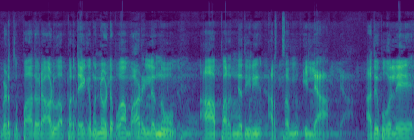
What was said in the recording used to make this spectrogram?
ഇവിടെ തുപ്പാതെ ഒരാളും അപ്പുറത്തേക്ക് മുന്നോട്ട് പോകാൻ പാടില്ലെന്നോ ആ പറഞ്ഞതിന് അർത്ഥം ഇല്ല. അതുപോലെ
